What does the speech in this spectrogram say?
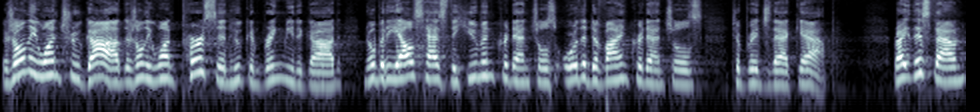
There's only one true God. There's only one person who can bring me to God. Nobody else has the human credentials or the divine credentials to bridge that gap. Write this down.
